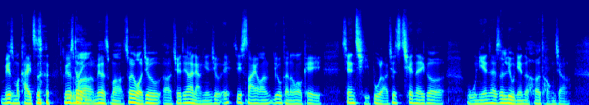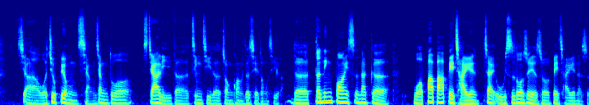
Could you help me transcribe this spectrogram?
没有什么开支，没有什么对没有什么，所以我就呃决定那两年就哎去 sign on，有可能我可以先起步了，就是签了一个五年还是六年的合同这样。啊、我就不用想这样多家里的经济的状况这些东西了。The turning point 是那个我爸爸被裁员，在五十多岁的时候被裁员的时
